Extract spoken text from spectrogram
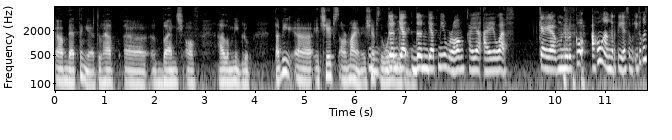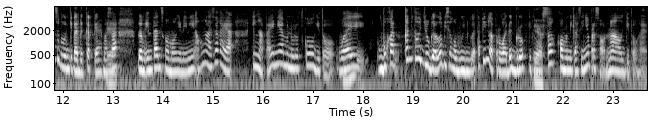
a bad thing ya to have a, a bunch of alumni group. tapi uh, it shapes our mind it shapes the way don't we get think don't get me wrong kayak I left kayak menurutku aku nggak ngerti ya itu kan sebelum kita deket ya masa belum intens ngomongin ini aku ngerasa kayak ih ngapain ya menurutku gitu why bukan kan tau juga lo bisa ngebuin gue tapi nggak perlu ada grup gitu Yes. toh komunikasinya personal gitu kan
